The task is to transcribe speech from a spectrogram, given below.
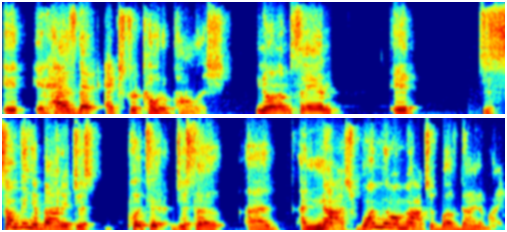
it it has that extra coat of polish. You know what I'm saying? It just something about it just puts it just a a, a notch, one little notch above Dynamite.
